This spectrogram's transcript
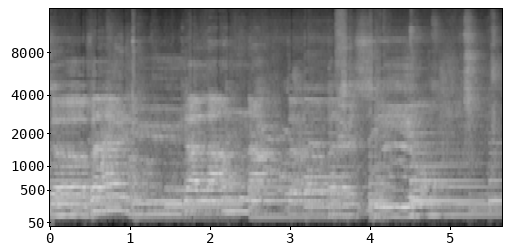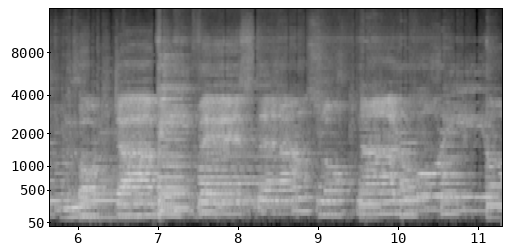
Natt över Judaland, natt över Sion. Borta vid Västerland slocknar Orion.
